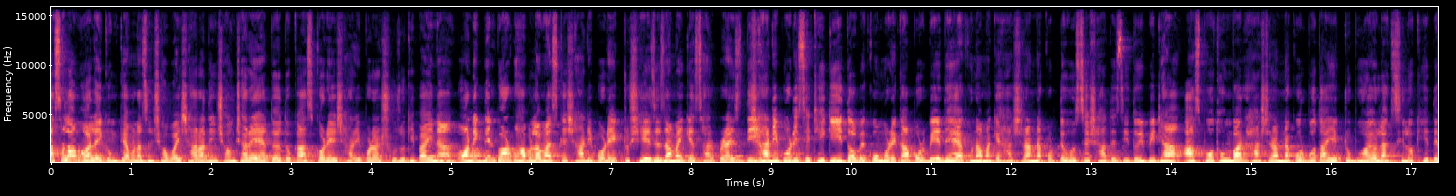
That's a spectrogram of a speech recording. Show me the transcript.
আসসালামু আলাইকুম, কেমন আছেন সবাই? সারাদিন সংসারে এত এত কাজ করে শাড়ি পরার সুযোগই পাই না। অনেকদিন পর ভাবলাম আজকে শাড়ি পরে একটু সেজে জামাইকে সারপ্রাইজ দিই। শাড়ি পরেছি ঠিকই, তবে কোমরে কাপড় বেঁধে এখন আমাকে হাঁস রান্না করতে হচ্ছে, সাথে চিতই পিঠা। আজ প্রথমবার হাঁস রান্না করব, তাই একটু ভয়ও লাগছিল খেতে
